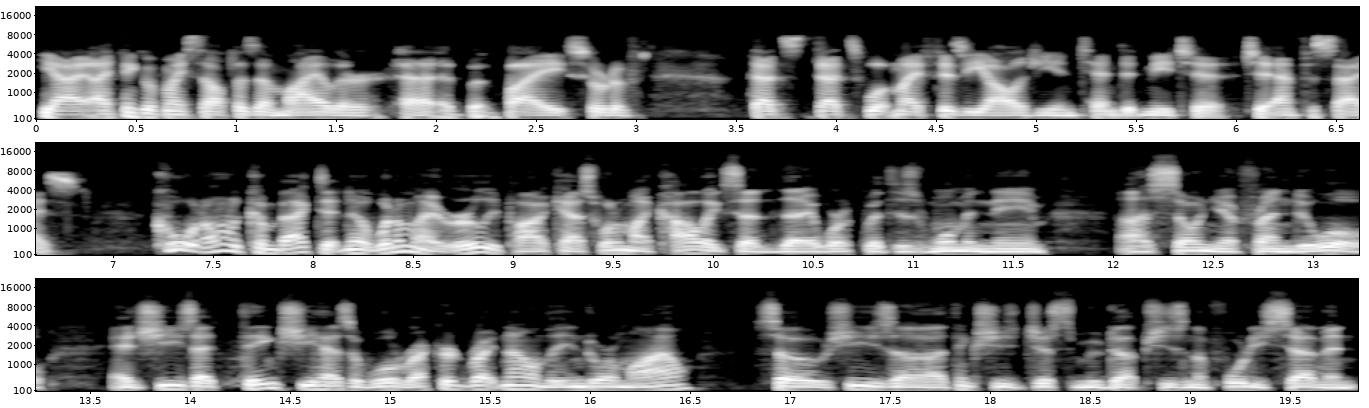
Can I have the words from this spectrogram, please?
yeah, I, I, think of myself as a miler uh, by sort of that's that's what my physiology intended me to to emphasize. Cool. And I want to come back to it. No, one of my early podcasts, one of my colleagues said that I work with is a woman named uh, Sonja Friend-Uhl, and she's I think she has a world record right now on the indoor mile. So she's uh, I think she's just moved up. She's in the 47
